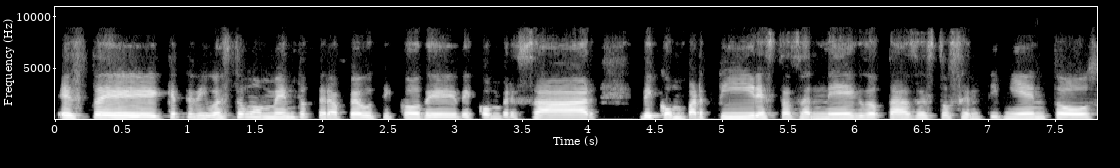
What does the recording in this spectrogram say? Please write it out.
este, ¿qué te digo? Este momento terapéutico de, de conversar, de compartir estas anécdotas, estos sentimientos.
